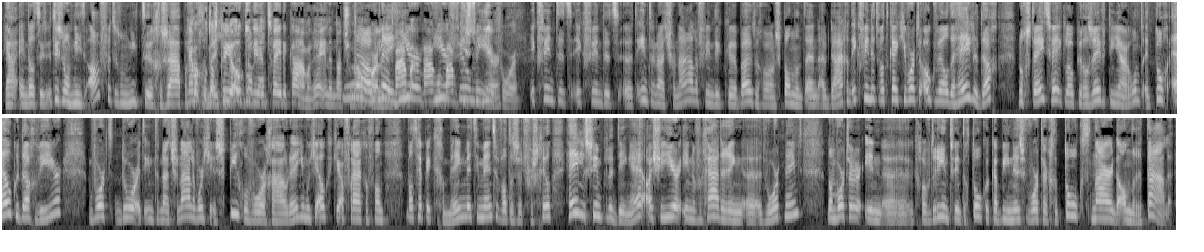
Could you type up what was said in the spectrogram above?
Ja, en dat is, het is nog niet af, het is nog niet uh, gezapig. Nee, maar goed, dat kun je ook doen in een Tweede Kamer, hè, in het Nationaal nou, Parlement. Nee, hier, waar- waarom hier waarom kiest u hiervoor? Ik vind het, ik vind het, het internationale vind ik eh, buitengewoon spannend en uitdagend. Ik vind het, wat kijk, je wordt ook wel de hele dag, nog steeds, hè, ik loop hier al 17 jaar rond... en toch elke dag weer wordt door het internationale wordt je een spiegel voorgehouden. Hè. Je moet je elke keer afvragen van, wat heb ik gemeen met die mensen? Wat is het verschil? Hele simpele dingen. Hè. Als je hier in een vergadering eh, het woord neemt... dan wordt er in, eh, ik geloof 23 tolkencabines... wordt er getolkt naar de andere talen.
